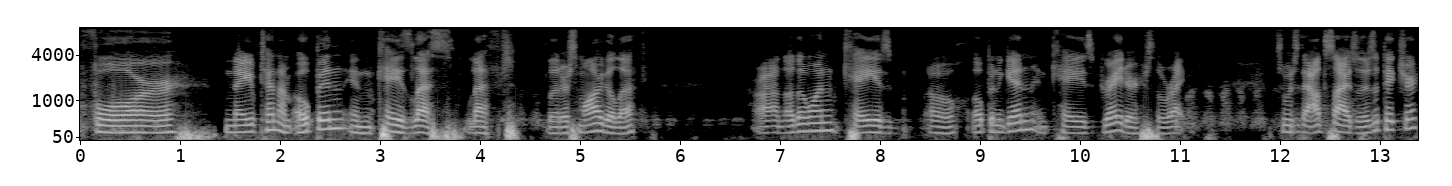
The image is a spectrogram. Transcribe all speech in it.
For negative 10, I'm open, and k is less, left. Letter smaller, go left. All right, on the other one, k is oh open again, and k is greater, so right. So is the outside, so there's a picture.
